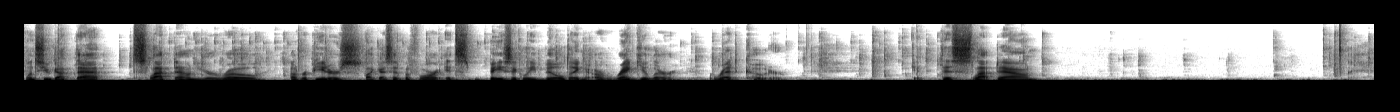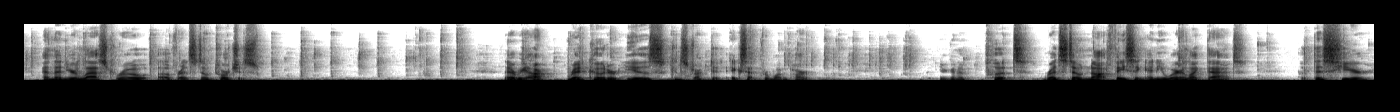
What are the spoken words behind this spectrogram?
Once you've got that, slap down your row of repeaters. Like I said before, it's basically building a regular red coder. Get this slapped down. And then your last row of redstone torches. There we are. Red coder is constructed, except for one part. You're going to put redstone not facing anywhere like that. Put this here,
